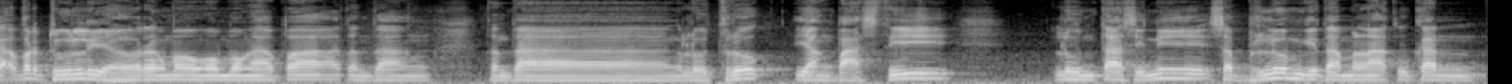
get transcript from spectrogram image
nggak peduli ya orang mau ngomong apa tentang tentang ludruk yang pasti luntas ini sebelum kita melakukan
